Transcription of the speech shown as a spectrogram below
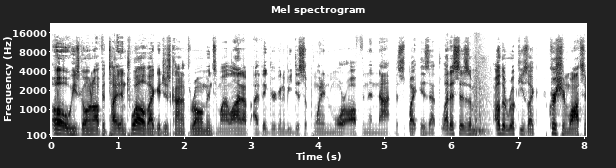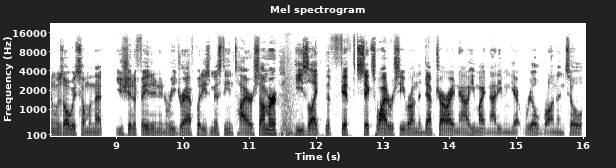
oh, he's going off at tight end 12. I could just kind of throw him into my lineup. I think you're going to be disappointed more often than not, despite his athleticism. Other rookies like Christian Watson was always someone that you should have faded in redraft, but he's missed the entire summer. He's like the fifth, sixth wide receiver on the depth chart right now. He might not even get real run until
